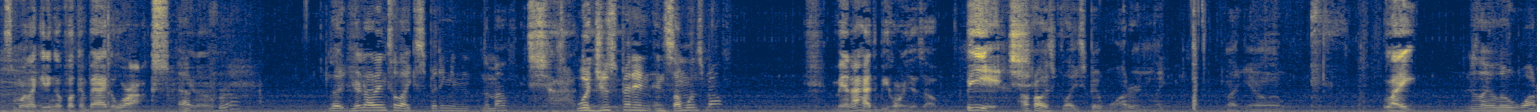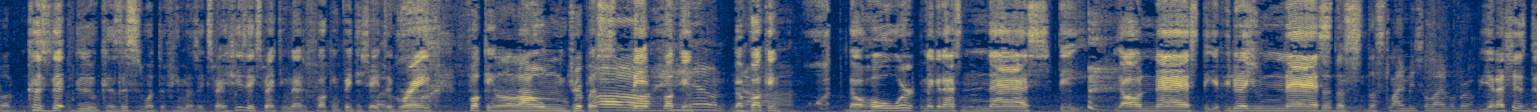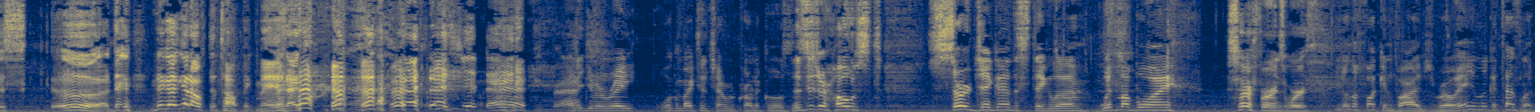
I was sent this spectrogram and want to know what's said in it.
It's more like eating a fucking bag of rocks. Uh, You know. for real? Look, you're not into like spitting in the mouth. Shut Would you spit in, in someone's mouth? Man, I had to be horny as a bitch. I'll probably like spit water and like, like you know, Like, just like a little water. cause that dude, cause this is what the females expect. She's expecting that fucking Fifty Shades of Grey, fucking long drip of Oh, spit, fucking hell the nah. fucking the whole work, nigga. That's nasty. Y'all nasty. If you do that, you nasty. The, the the slimy saliva, bro. yeah, that shit's dis. Ugh, That- nigga, get off the topic, man. That, that shit nasty, bro. At Any given rate. Welcome back to the Chatwood Chronicles. This is your host, Sir Jigga the Stigler, with my boy. Sir Fernsworth. You know the fucking vibes, bro. Hey, look at Tesla.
